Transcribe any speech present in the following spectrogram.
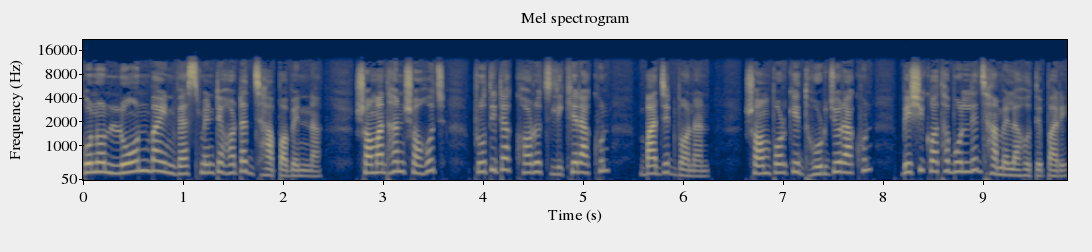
কোনো লোন বা ইনভেস্টমেন্টে হঠাৎ ঝাঁপাবেন না। সমাধান সহজ, প্রতিটা খরচ লিখে রাখুন বাজেট বনান। সম্পর্কে ধৈর্য রাখুন, বেশি কথা বললে ঝামেলা হতে পারে।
